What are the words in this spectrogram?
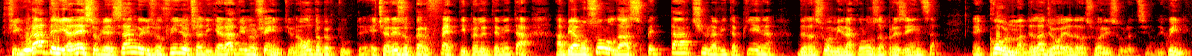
Figuratevi adesso che il sangue di suo figlio ci ha dichiarato innocenti una volta per tutte e ci ha reso perfetti per l'eternità. Abbiamo solo da aspettarci una vita piena della sua miracolosa presenza e colma della gioia della sua risurrezione. Quindi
